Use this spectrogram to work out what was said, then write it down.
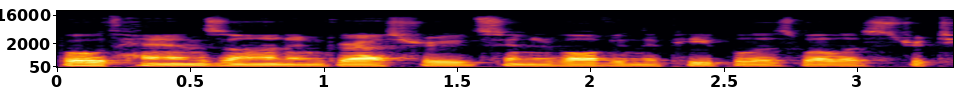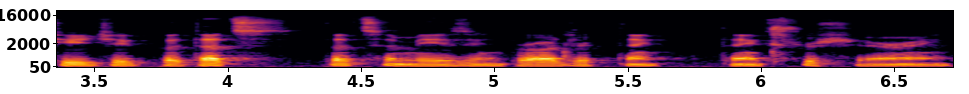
both hands on and grassroots and involving the people as well as strategic. But that's that's amazing project. Thank, thanks for sharing.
